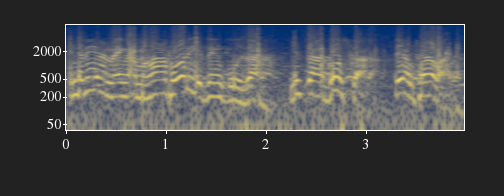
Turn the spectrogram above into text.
အိန္ဒိယနိုင်ငံမဟာဗောဓိအသင်းကိုစားမစ္စတာဂုတ်ကတယောက်ထားပါတယ်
